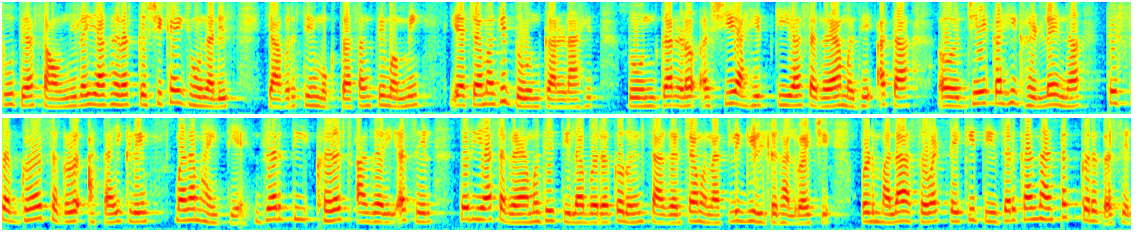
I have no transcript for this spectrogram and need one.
तू त्या सावनीला या घरात कशी काय घेऊन आलीस? यावरती मुक्ता सांगते मम्मी याच्यामागे दोन कारणं आहेत. दोन कारणं अशी आहेत की या सगळ्यामध्ये आता जे काही घडलं आहे ना ते सगळं सगळं आता इकडे मला माहिती आहे. जर ती खरंच आजारी असेल तर या सगळ्यामध्ये तिला बरं करून सागरच्या मनातली गिल्ट घालवायची. पण मला असं वाटतं की ती जर का नाटक करत असेल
